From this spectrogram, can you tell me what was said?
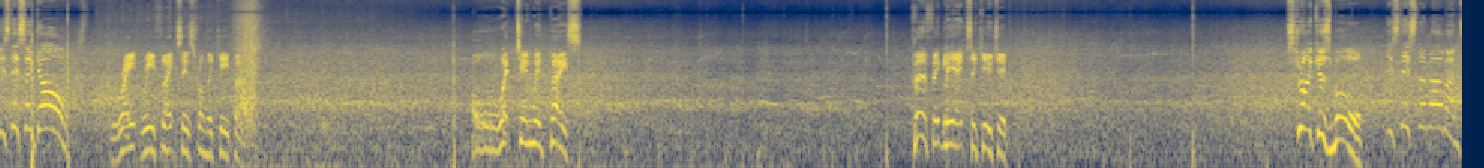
Is this a goal? Great reflexes from the keeper. Oh, whipped in with pace. Perfectly executed. Striker's ball. Is this the moment?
